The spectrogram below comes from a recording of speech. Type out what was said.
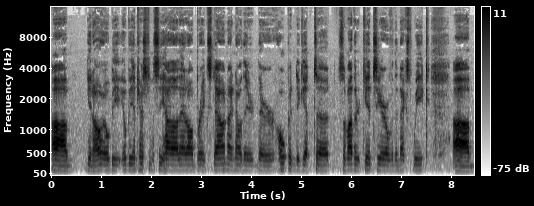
um, you know, it'll be it'll be interesting to see how that all breaks down. I know they're they're hoping to get uh, some other kids here over the next week. Um,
